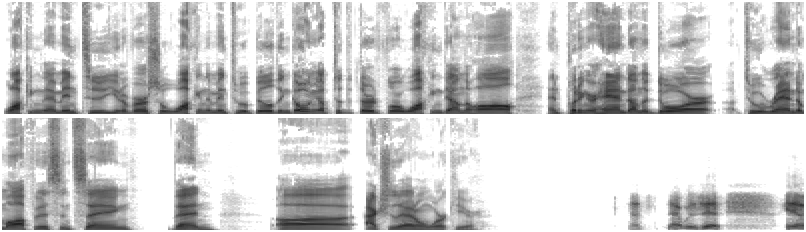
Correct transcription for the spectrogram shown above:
walking them into Universal, walking them into a building, going up to the third floor, walking down the hall, and putting her hand on the door to a random office and saying, then, uh, actually, I don't work here. That's, that was it. You know,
